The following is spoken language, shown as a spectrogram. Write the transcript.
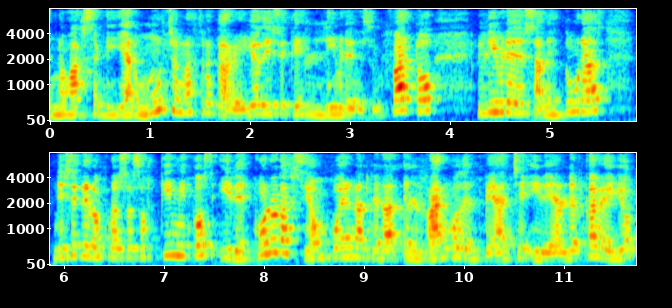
nos hace brillar mucho nuestro cabello. Dice que es libre de sulfato, libre de sales duras. Dice que los procesos químicos y de coloración pueden alterar el rango del pH ideal del cabello.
